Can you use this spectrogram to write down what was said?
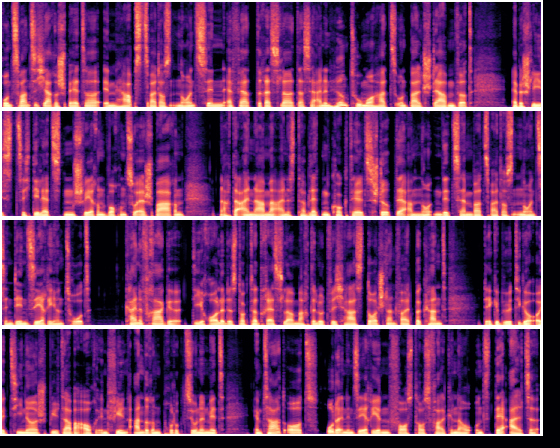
Rund 20 Jahre später, im Herbst 2019, erfährt Dressler, dass er einen Hirntumor hat und bald sterben wird. Er beschließt, sich die letzten schweren Wochen zu ersparen. Nach der Einnahme eines Tablettencocktails stirbt er am 9. Dezember 2019 den Serientod. Keine Frage, die Rolle des Dr. Dressler machte Ludwig Haas deutschlandweit bekannt. Der gebürtige Eutiner spielte aber auch in vielen anderen Produktionen mit, im Tatort oder in den Serien Forsthaus Falkenau und Der Alte.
